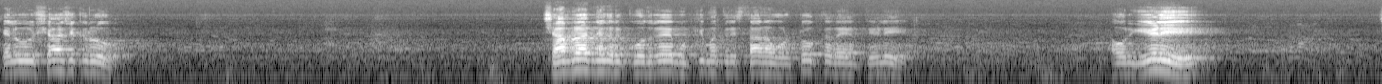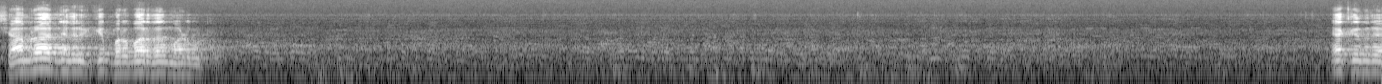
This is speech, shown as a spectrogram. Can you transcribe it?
ಕೆಲವು ಶಾಸಕರು ಚಾಮರಾಜನಗರಕ್ಕೆ ಹೋದರೆ ಮುಖ್ಯಮಂತ್ರಿ ಸ್ಥಾನ ಹೊರಟೋಗ್ತದೆ ಅಂತೇಳಿ ಅವ್ರಿಗೆ ಹೇಳಿ ಚಾಮರಾಜನಗರಕ್ಕೆ ಬರಬಾರ್ದಂಗೆ ಮಾಡಿಬಿಟ್ರು. ಯಾಕಂದ್ರೆ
